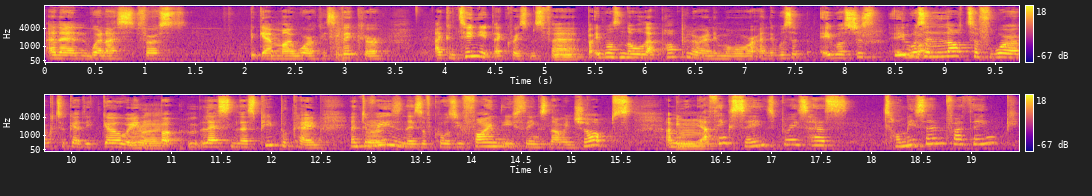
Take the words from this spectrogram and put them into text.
And then when I first began my work as a vicar. I continued that Christmas fair, Mm. but it wasn't all that popular anymore, and it was a, it was just, it was a lot of work to get it going. Right. But less and less people came, and the Right. reason is, of course, you find these things now in shops. I mean, Mm. I think Sainsbury's has Thomy Senf, I think.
